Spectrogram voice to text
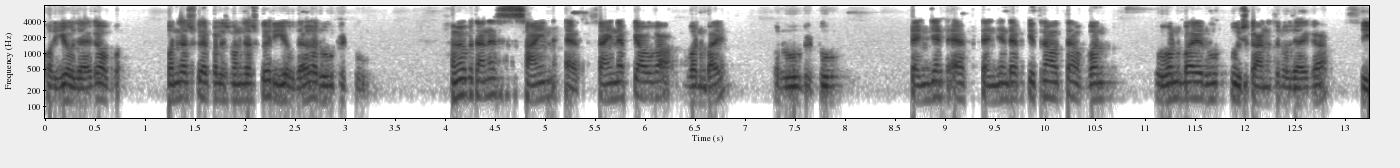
और ये हो जाएगा वन का स्क्वायर प्लस वन का स्क्वायर ये हो जाएगा रूट टू हमें बताना है साइन एफ़ साइन एफ़ क्या होगा? One by root two tangent F tangent F कितना होता है? One one by root two इसका आंसर हो जाएगा सी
